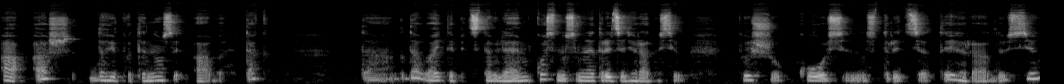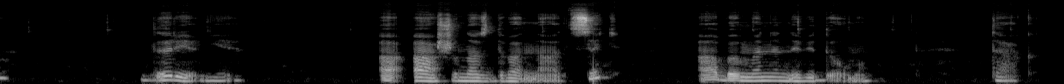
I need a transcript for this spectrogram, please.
AH до гіпотенузи АБ. Так? Так, давайте підставляємо. Косинус у мене 30 градусів. Пишу косинус 30 градусів дорівнює а H у нас 12, а Б в мене невідомо. Так.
